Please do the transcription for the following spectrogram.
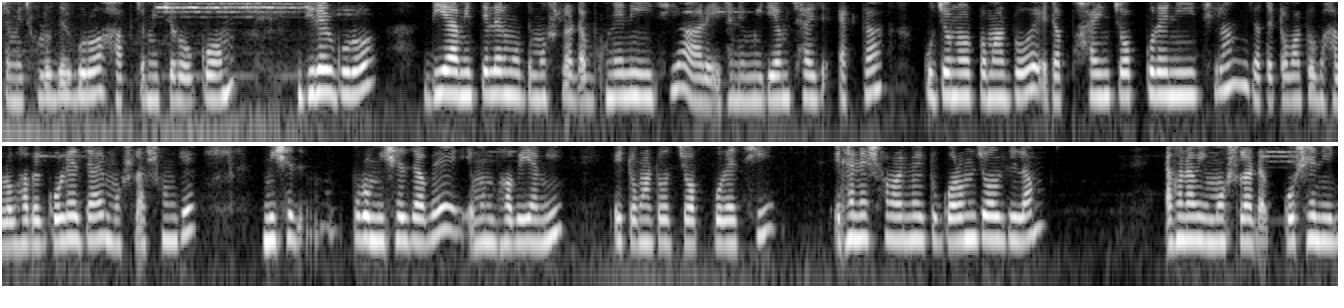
চামচ হলুদের গুঁড়ো, হাফ চামচেরও কম জিরের গুঁড়ো দিয়ে আমি তেলের মধ্যে মশলাটা ভুনে নিয়েছি। আর এখানে মিডিয়াম সাইজ একটা কুচনো টমাটো, এটা ফাইন চপ করে নিয়েছিলাম যাতে টমেটো ভালোভাবে গলে যায় মশলার সঙ্গে। মিশে, পুরো মিশে যাবে, এমনভাবেই আমি এই টমেটো চপ করেছি। এখানে সামান্য একটু গরম জল দিলাম। এখন আমি মশলাটা কষে নিব।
